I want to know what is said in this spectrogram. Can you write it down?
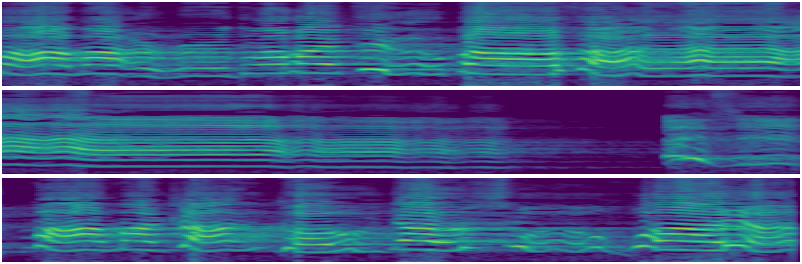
妈妈耳朵还挺巴烦啊，妈妈张口要说话呀。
